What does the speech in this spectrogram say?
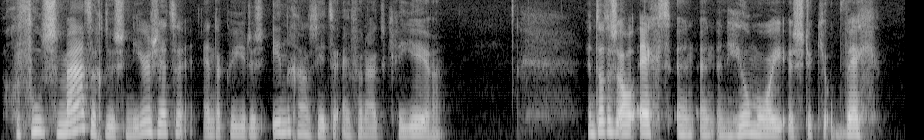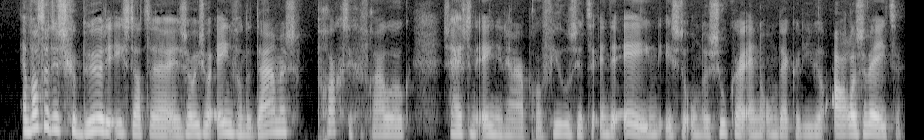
gevoelsmatig dus neerzetten. En daar kun je dus in gaan zitten en vanuit creëren. En dat is al echt een, een, een heel mooi eh, stukje op weg en wat er dus gebeurde is dat uh, sowieso een van de dames, prachtige vrouw ook, ze heeft een een in haar profiel zitten. En de een is de onderzoeker en de ontdekker, die wil alles weten.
